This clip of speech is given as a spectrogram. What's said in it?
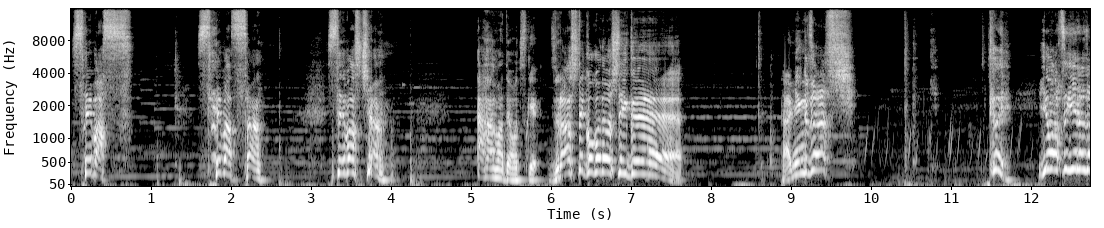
セバスセバスさんセバスチャンあー、待て、落ち着け。ずらしてここで押していくタイミングずらし来い弱すぎるぞ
